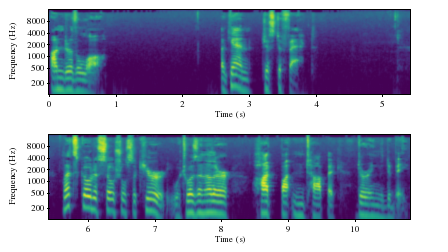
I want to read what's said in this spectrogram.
under the law. Again, just a fact. Let's go to Social Security, which was another hot button topic during the debate.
